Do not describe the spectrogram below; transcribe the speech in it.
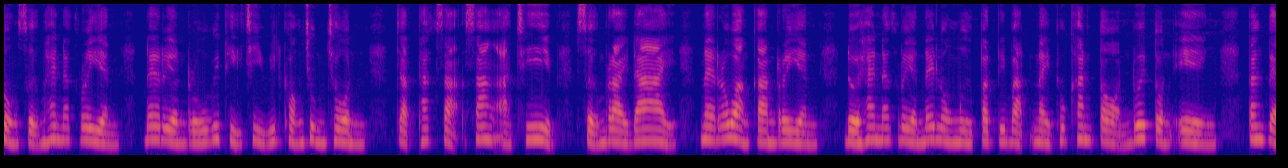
ส่งเสริมให้นักเรียนได้เรียนรู้วิถีชีวิตของชุมชน จัดทักษะสร้างอาชีพเสริมรายได้ ในระหว่างการเรียน โดยให้นักเรียนได้ลงมือปฏิบัติในทุกขั้นตอนด้วยตนเอง ตั้งแต่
